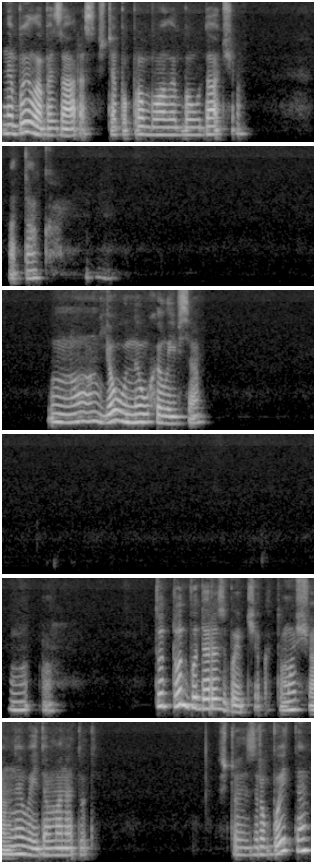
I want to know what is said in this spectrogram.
не била би зараз. Ще попробували б удачу. А так. Ну, йоу, не ухилився. Тут, тут буде розбивчик, тому що не вийде в мене тут щось зробити.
